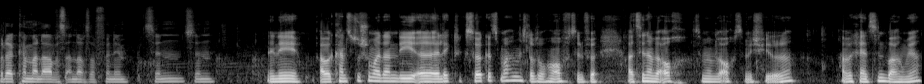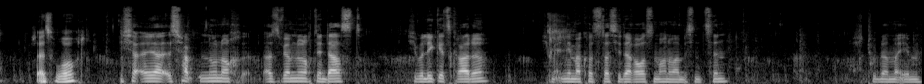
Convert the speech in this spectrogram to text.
Oder kann man da was anderes auch für nehmen? Zinn, Zinn. Nee, nee, aber kannst du schon mal dann die äh, Electric Circuits machen? Ich glaube, wir brauchen auch Zinn für. Aber Zinn haben wir auch, Zinn haben wir auch ziemlich viel, oder? Haben wir keinen Zinnbarren mehr? Ist alles verbraucht? Ich, ja, ich habe nur noch. Also, wir haben nur noch den Dust. Ich überlege jetzt gerade. Ich nehme mal kurz das hier da raus und mache noch mal ein bisschen Zinn. Ich tue dann mal eben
